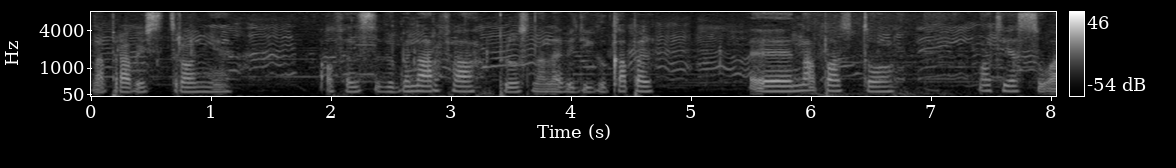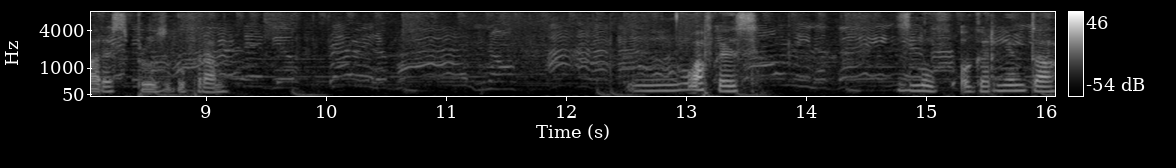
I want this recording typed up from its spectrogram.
na prawej stronie ofensywy Benarfa, plus na lewej Diego Capel. Yy, napad to Matias Suarez plus Gufran. Mm, Ławka jest znów ogarnięta.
